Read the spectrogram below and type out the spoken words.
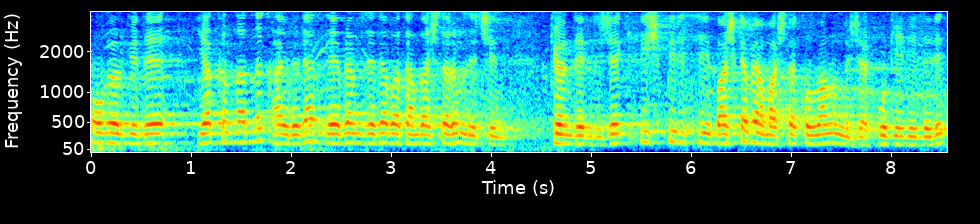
o bölgede yakınlarını kaybeden depremzede vatandaşlarımız için gönderilecek. Hiçbirisi başka bir amaçla kullanılmayacak bu gelirlerin.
